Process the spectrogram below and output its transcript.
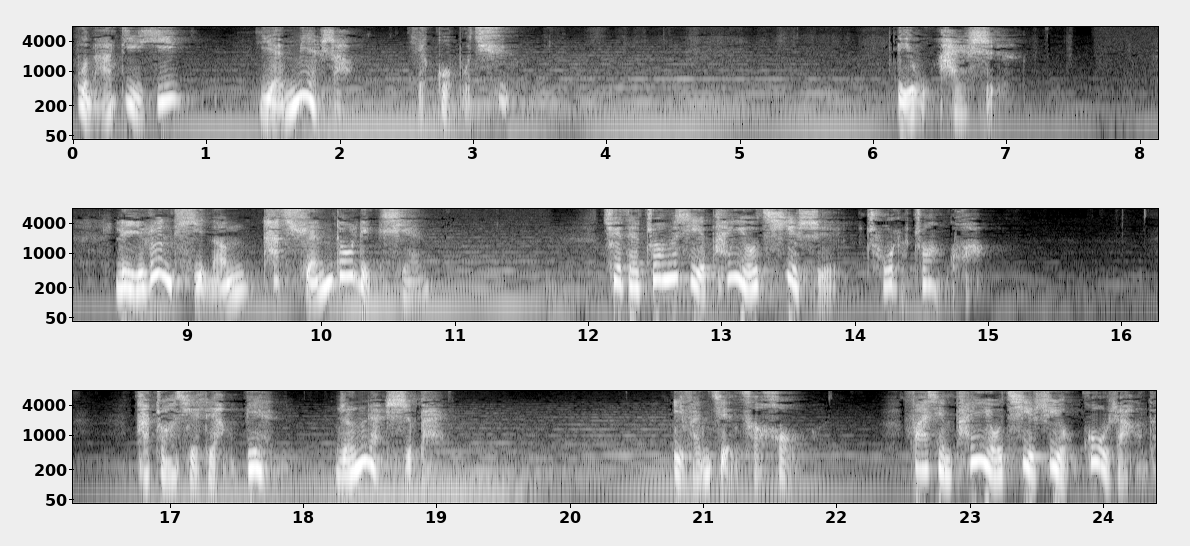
不拿第一，颜面上也过不去。比武开始，理论体能他全都领先，却在装卸喷油器时出了状况。他装卸两遍，仍然失败。一番检测后，发现喷油器是有故障的，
